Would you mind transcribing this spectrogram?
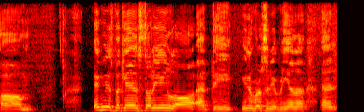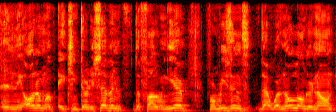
Um, Ignaz began studying law at the University of Vienna, and in the autumn of 1837, the following year, for reasons that were no longer known,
